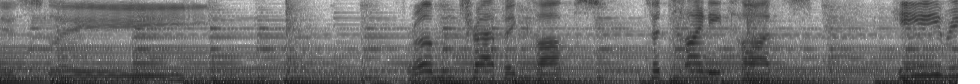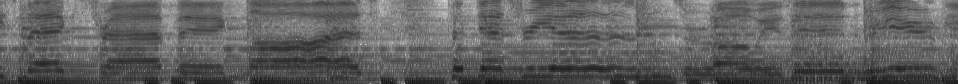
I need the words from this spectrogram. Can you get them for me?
his sleigh. From traffic cops to tiny tots, he respects traffic laws. Pedestrians are always in rear view.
